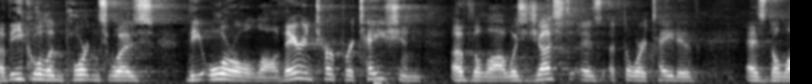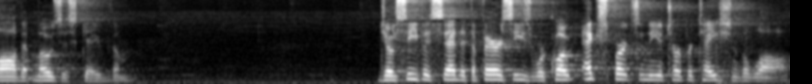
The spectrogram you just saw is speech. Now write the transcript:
of equal importance was the oral law. Their interpretation of the law was just as authoritative as the law that Moses gave them. Josephus said that the Pharisees were, quote, experts in the interpretation of the law,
